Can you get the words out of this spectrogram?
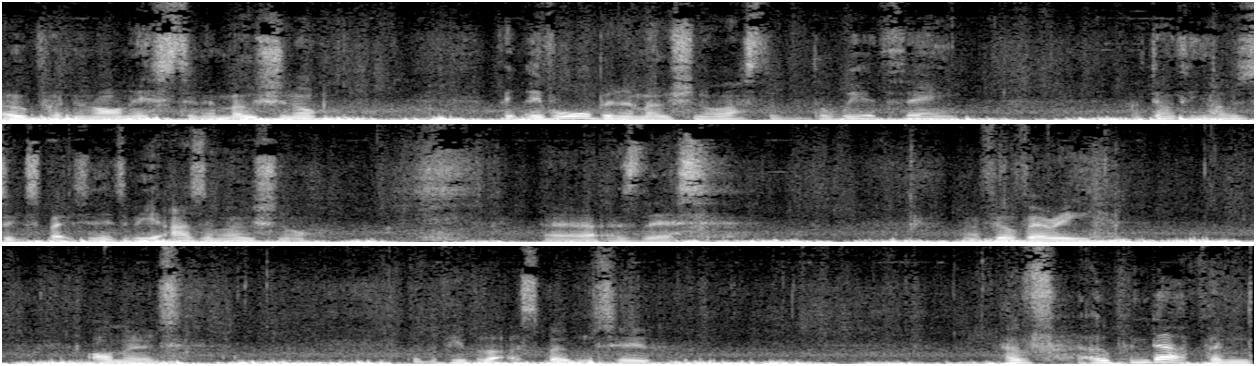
open and honest and emotional. I think they've all been emotional. That's the, the weird thing. I don't think I was expecting it to be as emotional uh, as this. And I feel very honoured that the people that I've spoken to have opened up and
